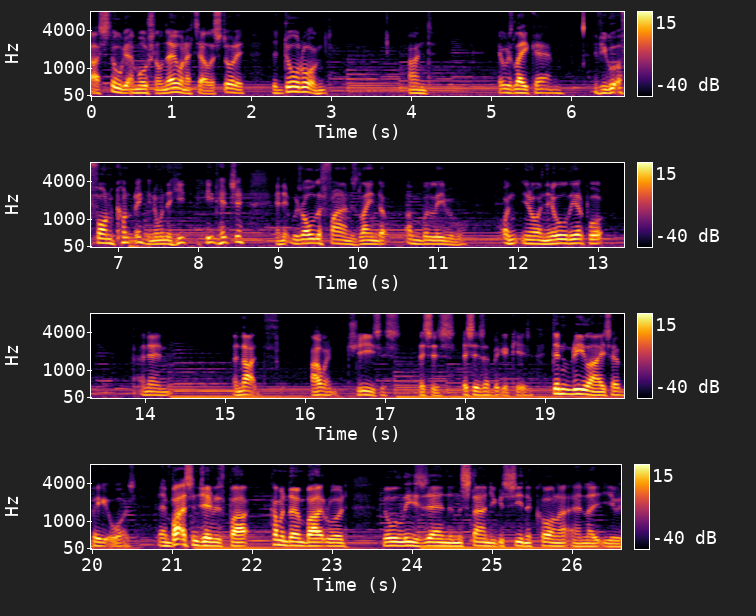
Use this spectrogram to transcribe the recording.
I still get emotional now when I tell the story. The door opened, and it was like um, if you go to a foreign country, you know, when the heat heat hits you, and it was all the fans lined up, unbelievable, on you know, in the old airport, and then, and that, I went, Jesus, this is this is a big occasion. Didn't realise how big it was. Then back to St James's Park, coming down Barrack Road, the old Leazes End and the stand you could see in the corner, and like you,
